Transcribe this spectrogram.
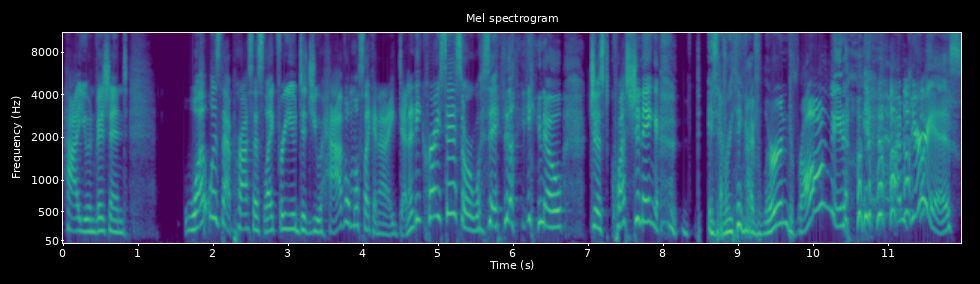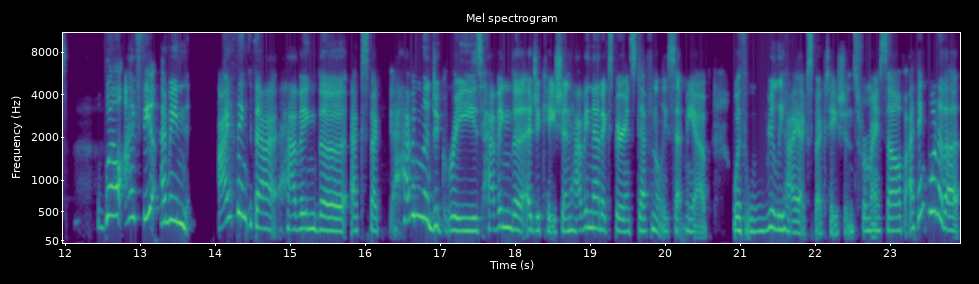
how you envisioned. What was that process like for you? Did you have almost like an identity crisis or was it like, you know, just questioning, is everything I've learned wrong? You know, I'm curious. Well, I feel, I mean, I think that having the expect having the degrees, having the education, having that experience definitely set me up with really high expectations for myself. I think one of the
